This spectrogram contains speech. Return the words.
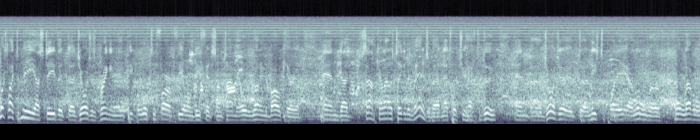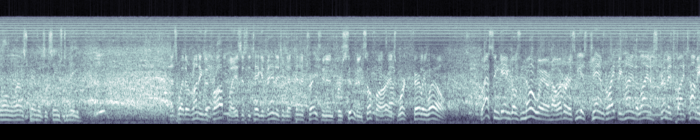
Looks like to me, uh, Steve, that uh, Georgia's bringing uh, people a little too far upfield on defense sometime. They're overrunning the ball carrier. And uh, South Carolina's taking advantage of that, and that's what you have to do. And uh, Georgia it, uh, needs to play a little more level along the line of scrimmage, it seems to me. That's why they're running the draw plays is to take advantage of that penetration and pursuit. And so far, it's worked fairly well. Blasingame goes nowhere, however, as he is jammed right behind the line of scrimmage by Tommy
